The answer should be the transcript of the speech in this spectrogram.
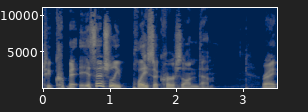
to essentially place a curse on them, right?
